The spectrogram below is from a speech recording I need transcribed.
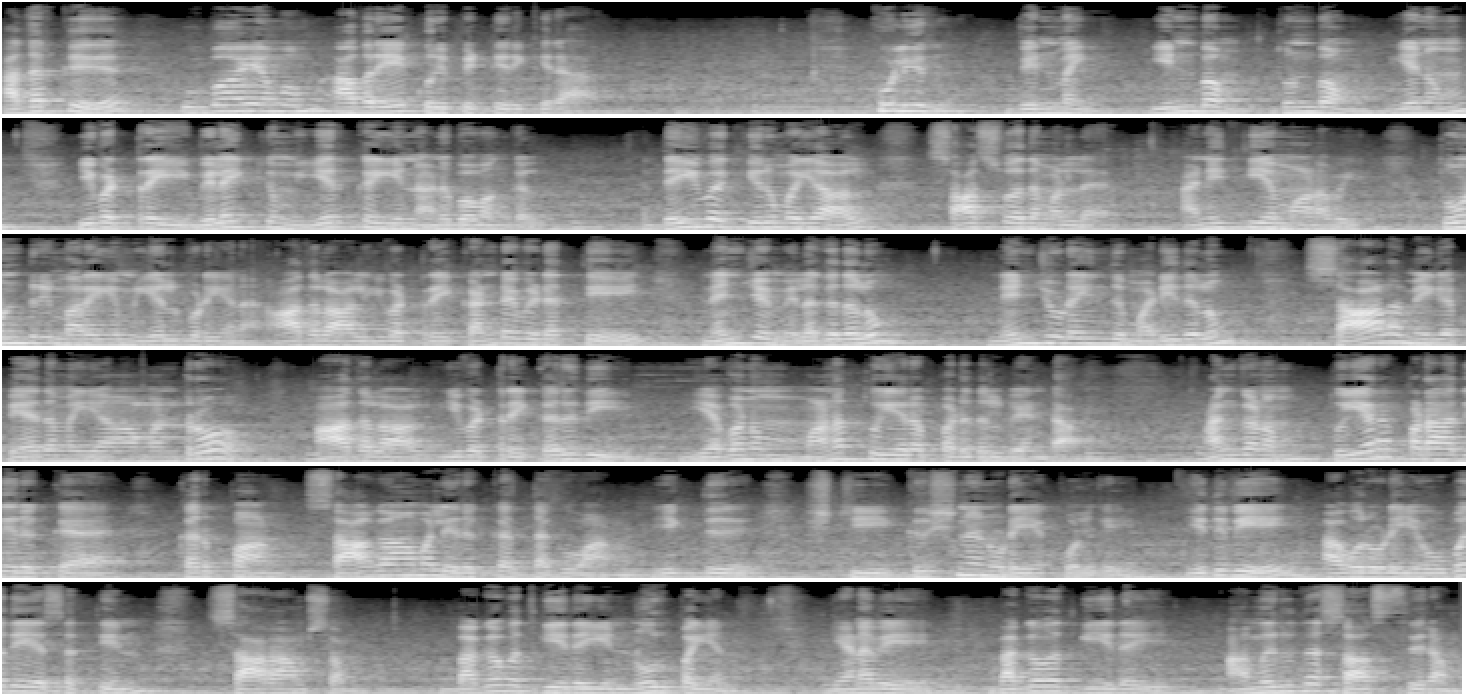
அதற்கு உபாயமும் அவரே குறிப்பிட்டிருக்கிறார். குளிர் வெண்மை இன்பம் துன்பம் எனும் இவற்றை விளைக்கும் இயற்கையின் அனுபவங்கள். தெய்வ கிருமையால் சாஸ்வதமல்ல அனித்தியமானவை. தோன்றி மறையும் இயல்புடையன. ஆதலால் இவற்றை கண்டவிடத்தே நெஞ்ச மிளகுதலும் நெஞ்சுடைந்து மடிதலும் சால மிக பேதமையாமன்றோ? ஆதலால் இவற்றை கருதி எவனும் மனத்துயரப்படுதல் வேண்டாம். அங்கனம் துயரப்படாதிருக்க கற்பான் சாகாமல் இருக்க தகுவான். இஃது ஸ்ரீ கிருஷ்ணனுடைய கொள்கை. இதுவே அவருடைய உபதேசத்தின் சாராம்சம். பகவத்கீதையின் நூற்பயன். எனவே பகவத்கீதை அமிர்த சாஸ்திரம்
